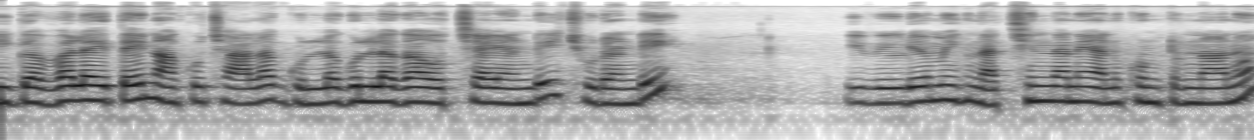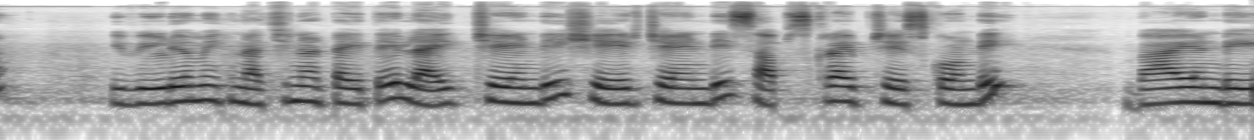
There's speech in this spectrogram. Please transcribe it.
ఈ గవ్వలైతే నాకు చాలా గుల్లగుల్లగా వచ్చాయండి. చూడండి. ఈ వీడియో మీకు నచ్చిందని అనుకుంటున్నాను. ఈ వీడియో మీకు నచ్చినట్టయితే లైక్ చేయండి షేర్ చేయండి సబ్స్క్రైబ్ చేసుకోండి. బాయ్ అండి.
